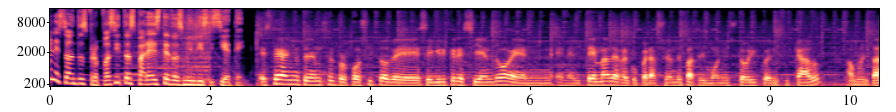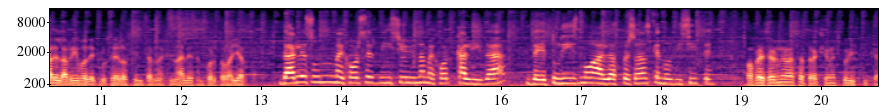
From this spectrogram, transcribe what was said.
¿Cuáles son tus propósitos para este 2017? Este año tenemos el propósito de seguir creciendo en, en el tema de recuperación de patrimonio histórico edificado. Aumentar el arribo de cruceros internacionales en Puerto Vallarta. Darles un mejor servicio y una mejor calidad de turismo a las personas que nos visiten. Ofrecer nuevas atracciones turísticas.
